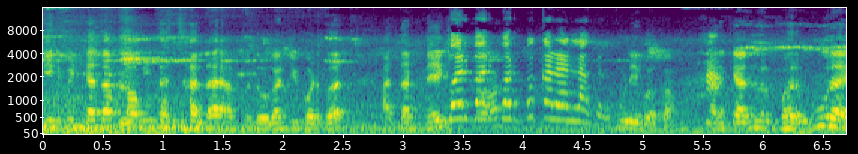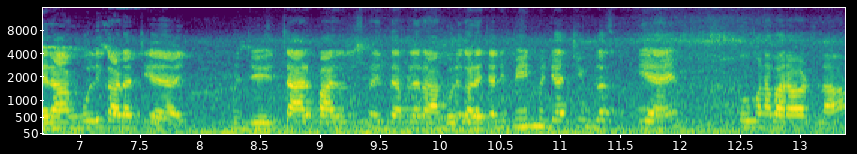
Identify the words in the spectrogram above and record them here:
तीन मिनिटाचा ब्लॉग इथंच झाला आहे आपल्या दोघांची बडबड. आता नेक्स्ट पुढे बघा. कारण की अजून भरपूर आहे. रांगोळी काढायची आहे. म्हणजे चार पाच दिवसपर्यंत आपल्याला रांगोळी काढायची. आणि मेन म्हणजे आज जिमला सुट्टी आहे. तो मला बरा वाटला?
